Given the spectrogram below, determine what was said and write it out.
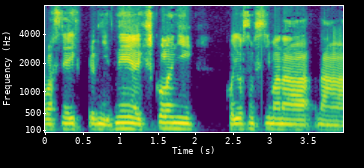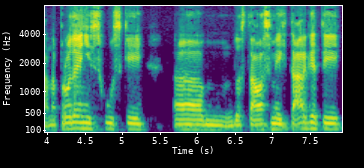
vlastně jejich první dny, jejich školení, chodil jsem s nimi na, na, na prodejní schůzky, um, dostával jsem jejich targety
